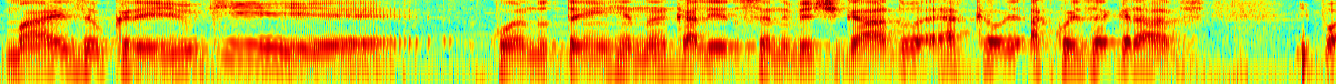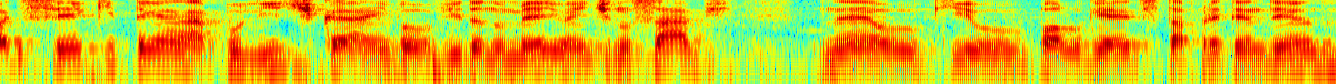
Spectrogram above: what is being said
Mas eu creio que é, quando tem Renan Calheiros sendo investigado, é a coisa é grave. E pode ser que tenha política envolvida no meio, a gente não sabe né, o que o Paulo Guedes está pretendendo.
